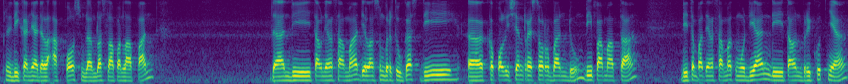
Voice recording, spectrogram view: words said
Pendidikannya adalah Akpol 1988. Dan di tahun yang sama dia langsung bertugas di uh, Kepolisian Resor Bandung di Pamata. Di tempat yang sama kemudian di tahun berikutnya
